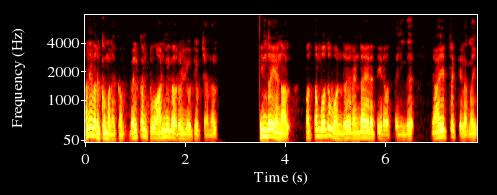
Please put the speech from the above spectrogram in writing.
அனைவருக்கும் வணக்கம். வெல்கம் டு ஆன்மீக அருள் யூடியூப் சேனல். இன்றைய நாள் பத்தொன்பது ஒன்று ரெண்டாயிரத்தி இருபத்தைந்து ஞாயிற்றுக்கிழமை.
